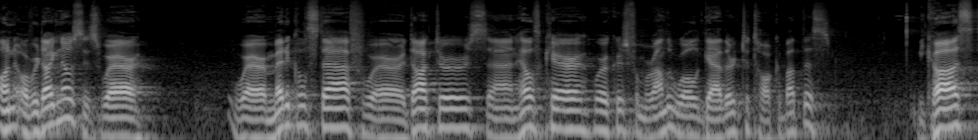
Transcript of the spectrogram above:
on overdiagnosis, where, where medical staff, where doctors and healthcare workers from around the world gathered to talk about this. Because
